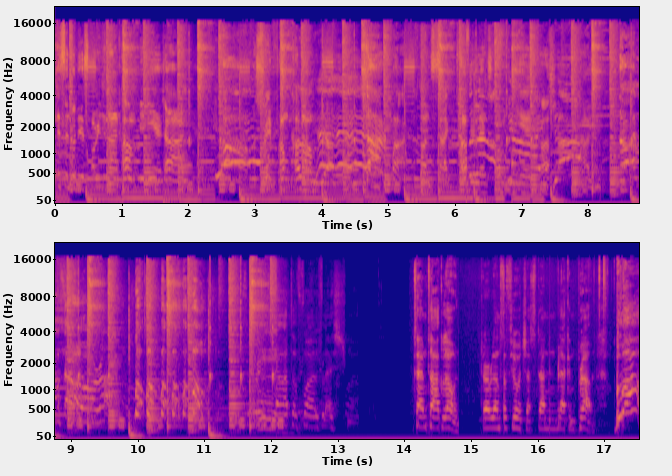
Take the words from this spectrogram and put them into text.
listen to this original combination. Oh, straight from Colombia. Dharma, on-site turbulence from Jamaica. Time talk loud. Turbulence of future, standing black and proud. Blah!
